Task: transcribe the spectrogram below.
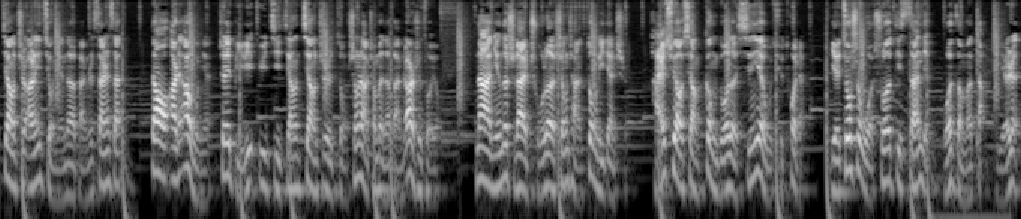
降至二零一九年的百分之三十三，到二零二五年，这一比例预计将降至总生产成本的百分之二十左右。那宁德时代除了生产动力电池，还需要向更多的新业务去拓展，也就是我说的第三点，我怎么打别人？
